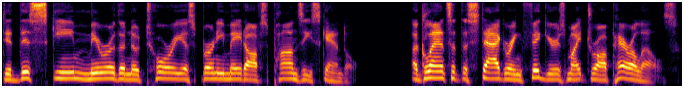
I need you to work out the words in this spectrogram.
Did this scheme mirror the notorious Bernie Madoff's Ponzi scandal? A glance at the staggering figures might draw parallels.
